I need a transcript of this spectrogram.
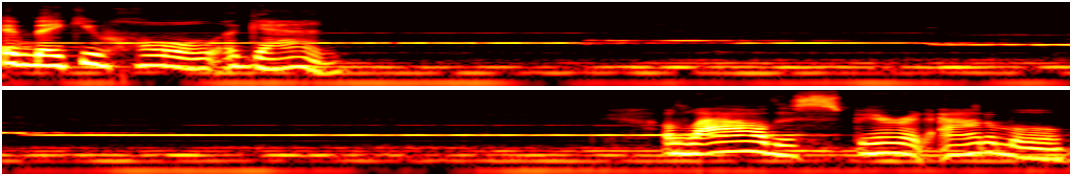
and make you whole again. Allow this spirit animal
